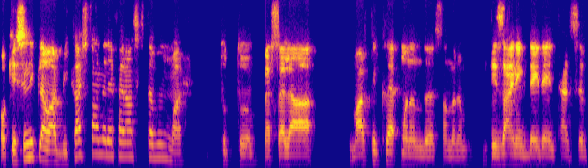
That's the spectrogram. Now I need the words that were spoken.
O kesinlikle var. Birkaç tane referans kitabım var tuttuğum. Mesela Martin Kleppmann'ın da sanırım Designing Data Intensive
